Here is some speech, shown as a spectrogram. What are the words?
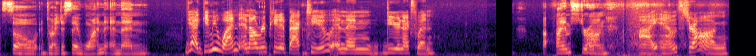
So do I just say one and then Yeah, give me one and I'll repeat it back to you and then do your next one. I am strong, I am strong.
